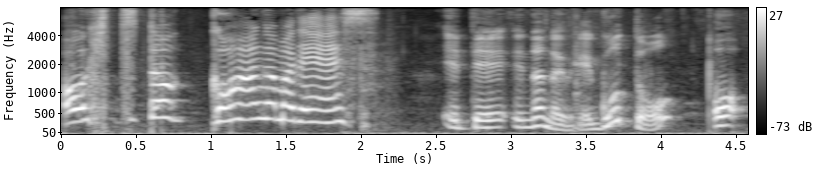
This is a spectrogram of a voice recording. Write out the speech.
おひつとご飯釜です。え、で、えなんだっけ ?5 と？お、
